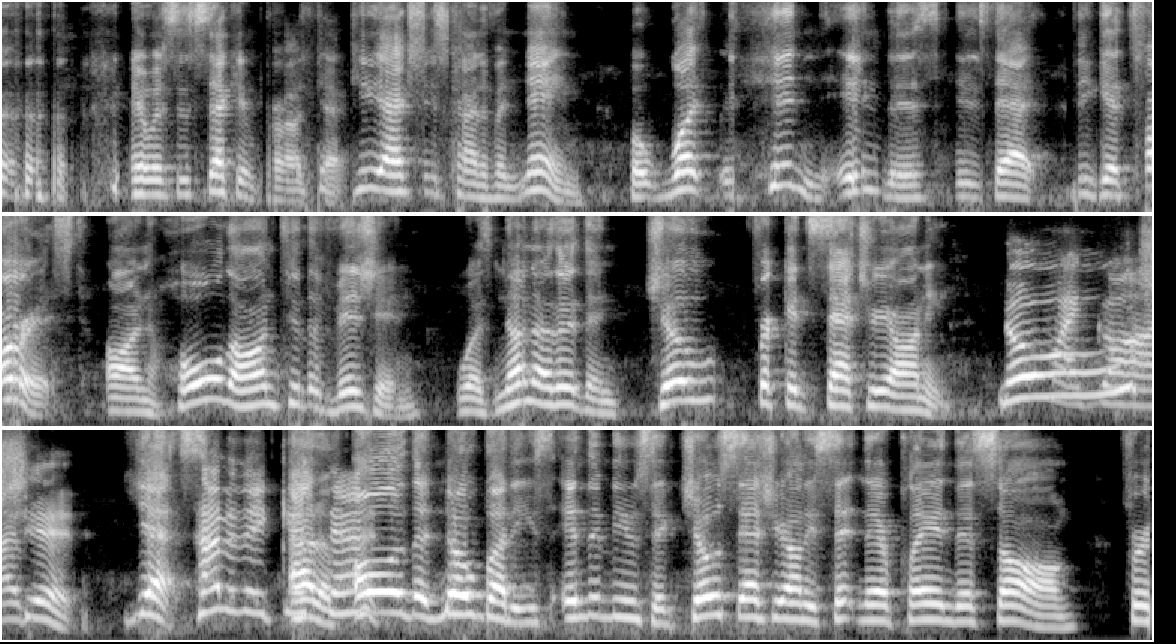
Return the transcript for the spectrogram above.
it was his second project. He actually is kind of a name. But what is hidden in this is that the guitarist on Hold On to the Vision was none other than Joe frickin' Satriani. No my God. shit. Yes. How did they get Out of that? all of the nobodies in the music, Joe Satriani sitting there playing this song for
